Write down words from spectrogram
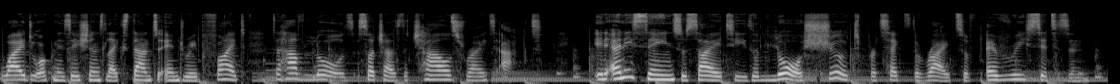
Why do organizations like Stand to End Rape fight to have laws such as the Child's Rights Act? In any sane society, the law should protect the rights of every citizen.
